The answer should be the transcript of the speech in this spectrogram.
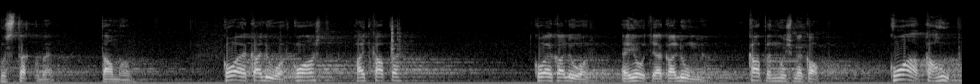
mustakbel, tamam. Koha e kaluar, ku është? Hajt kape. Koha e kaluar, e jotja e kalume. Kape në mush me kap. Ku a? Ka hup?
